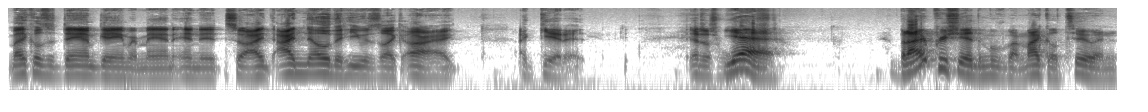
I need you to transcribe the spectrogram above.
Michael's a damn gamer, man, and it. So I I know that he was like, all right, I get it. It just Yeah, but I appreciated the move by Michael too, and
